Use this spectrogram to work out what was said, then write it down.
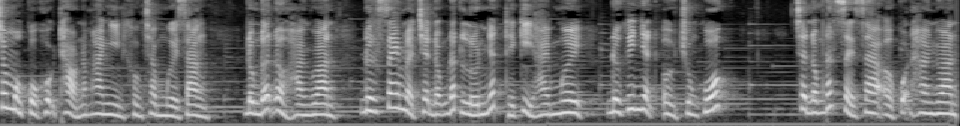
trong một cuộc hội thảo năm 2010 rằng động đất ở Haiyan được xem là trận động đất lớn nhất thế kỷ 20 được ghi nhận ở Trung Quốc. Trận động đất xảy ra ở quận Haiyan,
